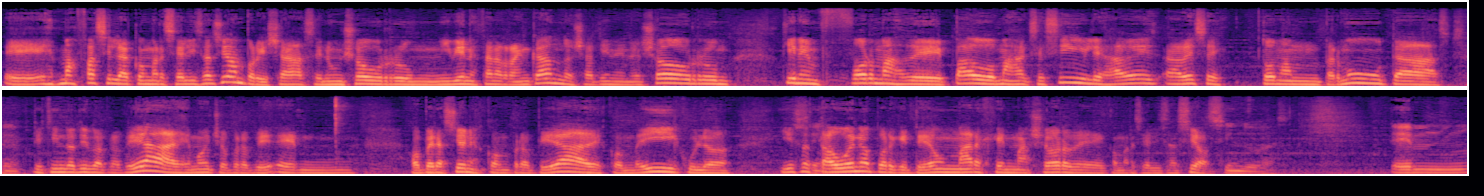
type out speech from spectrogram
eh, es más fácil la comercialización porque ya hacen un showroom, ni bien están arrancando, ya tienen el showroom, tienen formas de pago más accesibles, a, veces, a veces toman permutas, distintos tipos de propiedades, hemos hecho em, operaciones con propiedades, con vehículos, y eso está bueno porque te da un margen mayor de comercialización. Sin dudas. Em,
